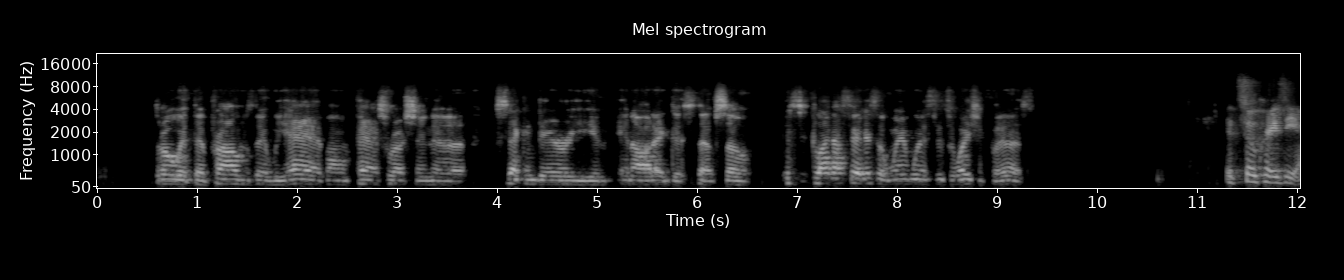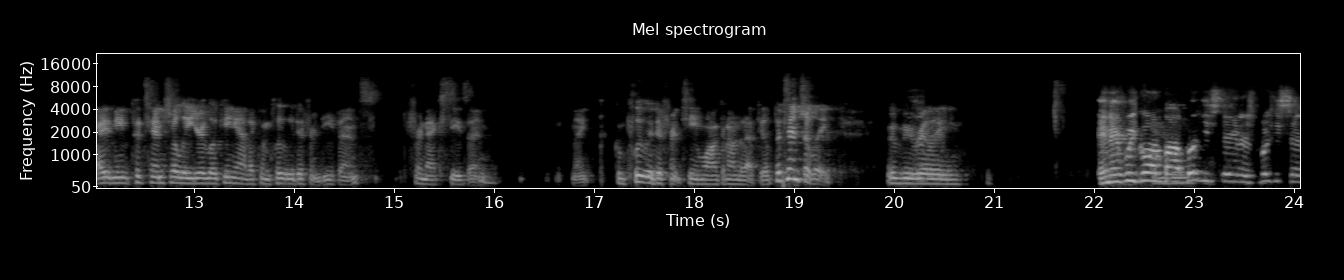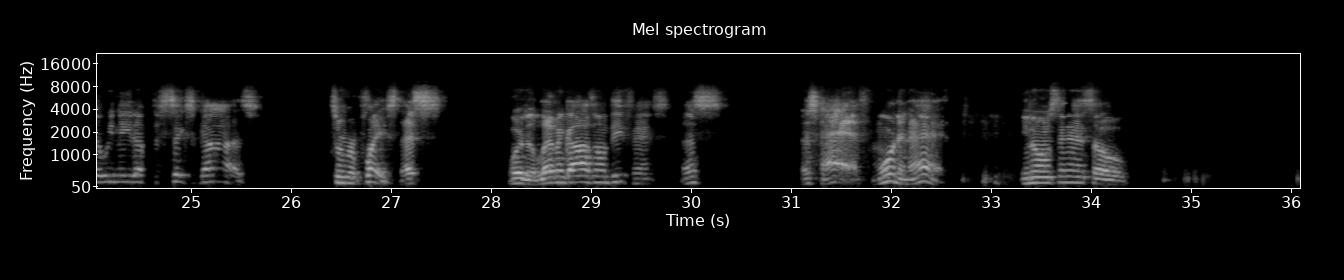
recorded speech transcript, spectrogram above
throw at the problems that we have on pass rush and uh, secondary and, and all that good stuff. So it's like I said, it's a win-win situation for us. It's so crazy. I mean, potentially you're looking at a completely different defense for next season. Like completely different team walking onto that field. Potentially. It would be really and if we go about mm-hmm. Boogie standards, Boogie said we need up to six guys to replace. That's what eleven guys on defense. That's that's half, more than half. You know what I'm saying? So,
